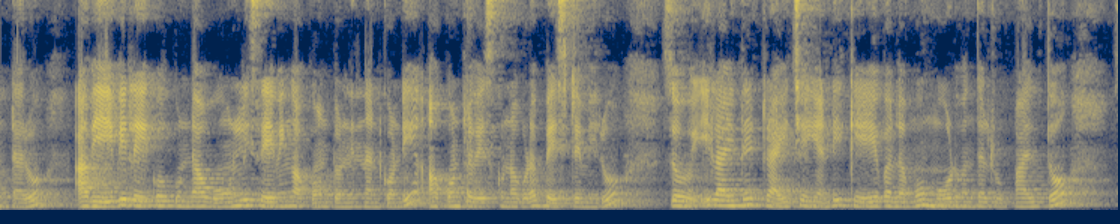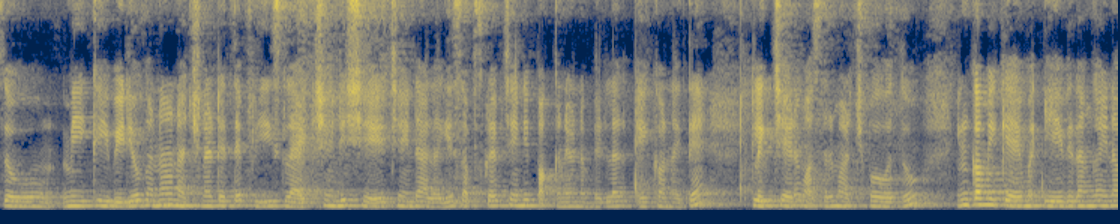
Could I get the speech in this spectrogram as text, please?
ఉంటారు. అవి ఏవి లేకోకుండా ఓన్లీ సేవింగ్ అకౌంట్ ఉన్నిందనుకోండి అకౌంట్లో వేసుకున్నా కూడా బెస్టే మీరు. సో ఇలా అయితే ట్రై చేయండి. కేవలము మూడు వందల రూపాయలతో సో మీకు ఈ వీడియో కన్నా నచ్చినట్టయితే ప్లీజ్ లైక్ చేయండి షేర్ చేయండి అలాగే సబ్స్క్రైబ్ చేయండి. పక్కనే ఉన్న బెల్ ఐకాన్ అయితే క్లిక్ చేయడం అసలు మర్చిపోవద్దు. ఇంకా మీకు ఏ ఏ విధంగా అయినా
